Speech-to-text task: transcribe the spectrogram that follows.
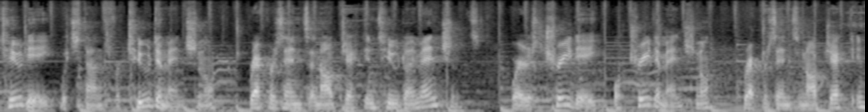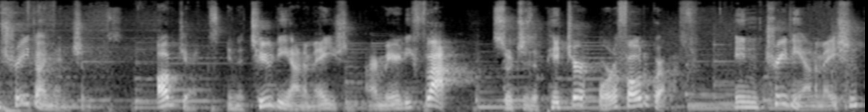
2D, which stands for two dimensional, represents an object in two dimensions, whereas 3D or three dimensional represents an object in three dimensions. Objects in a 2D animation are merely flat, such as a picture or a photograph. In 3D animation,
